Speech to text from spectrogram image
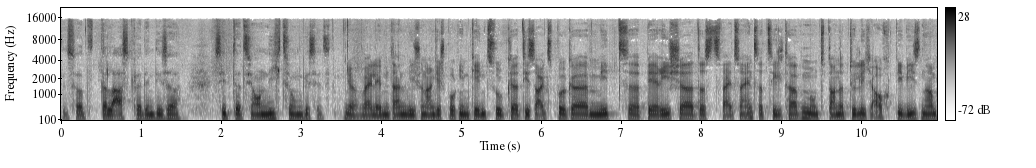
das hat der Lask halt in dieser Situation nicht so umgesetzt. Ja, weil eben dann, wie schon angesprochen, im Gegenzug äh, die Salzburger mit äh, Berisha das 2 zu 1 erzielt haben und dann natürlich auch bewiesen haben,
